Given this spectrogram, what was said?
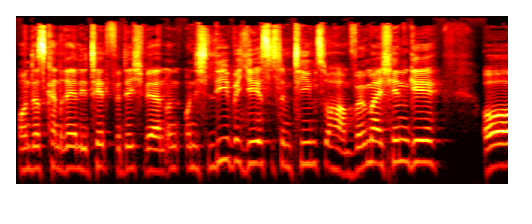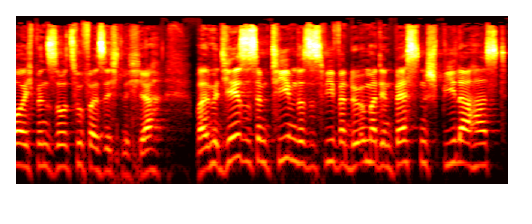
und das kann Realität für dich werden. Und, und ich liebe Jesus im Team zu haben. Wo immer ich hingehe, Oh, ich bin so zuversichtlich, ja. Weil mit Jesus im Team, das ist wie wenn du immer den besten Spieler hast,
